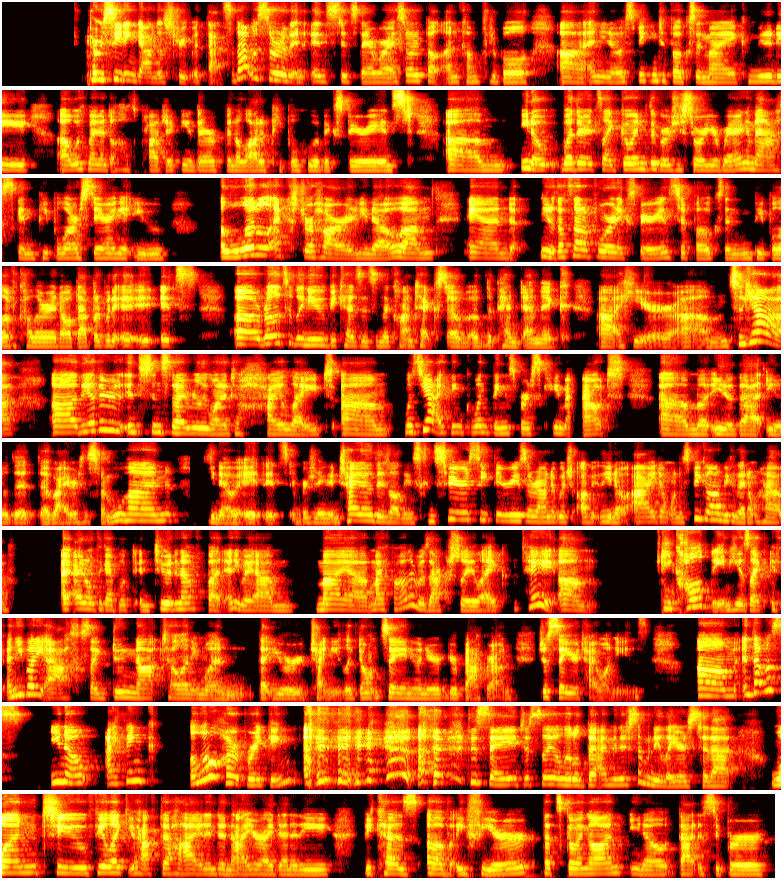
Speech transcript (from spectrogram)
proceeding down the street with that. So that was sort of an instance there where I sort of felt uncomfortable. Uh, and, you know, speaking to folks in my community uh, with my mental health project, you know, there have been a lot of people who have experienced, um, you know, whether it's like going to the grocery store, you're wearing a mask and people are staring at you a little extra hard, you know, um, and you know that's not a foreign experience to folks and people of color and all that, but but it, it, it's uh, relatively new because it's in the context of of the pandemic uh, here. Um, so yeah. Uh, the other instance that I really wanted to highlight um, was, yeah, I think when things first came out, um, you know that you know the the virus is from Wuhan, you know it, it's originated in China. There's all these conspiracy theories around it, which obviously you know I don't want to speak on because I don't have I, I don't think I've looked into it enough. But anyway, um, my uh, my father was actually like, hey, um, he called me and he's like, if anybody asks, like, do not tell anyone that you're Chinese. Like, don't say anyone your your background. Just say you're Taiwanese. Um, and that was, you know, I think a little heartbreaking to say just like a little bit. I mean, there's so many layers to that one to feel like you have to hide and deny your identity because of a fear that's going on you know that is super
